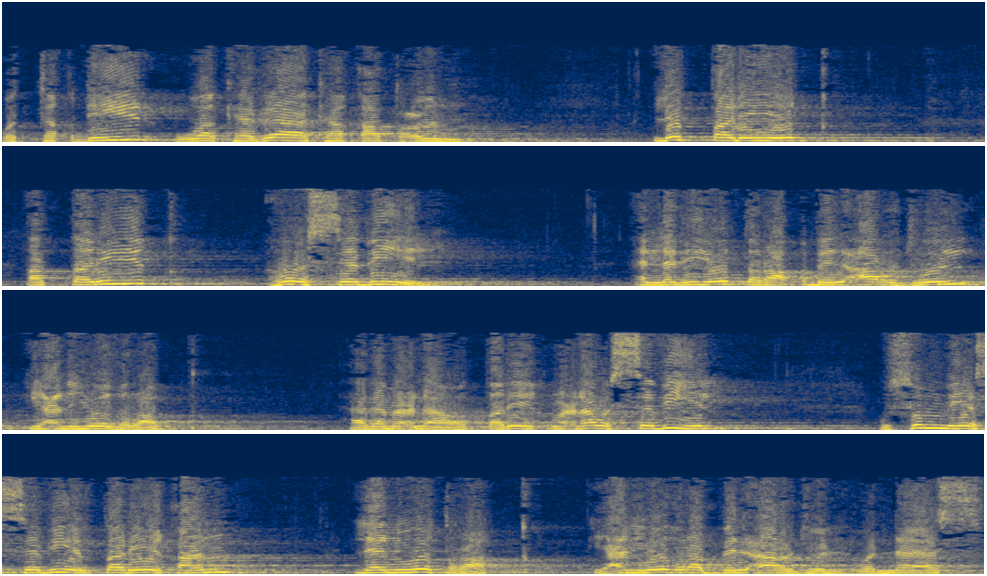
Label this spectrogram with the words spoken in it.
والتقدير وكذاك قطع. للطريق. الطريق هو السبيل الذي يطرق بالأرجل يعني يضرب. هذا معناه الطريق معناه السبيل. وسمي السبيل طريقا لن يطرق يعني يضرب بالأرجل والناس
